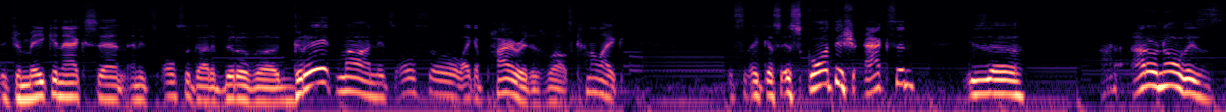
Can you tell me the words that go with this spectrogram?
a Jamaican accent, and it's also got a bit of a great man. It's also like a pirate as well. It's kind of like it's like a, a, Scottish accent is a I, I don't know. There's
